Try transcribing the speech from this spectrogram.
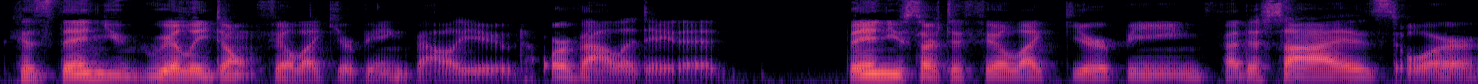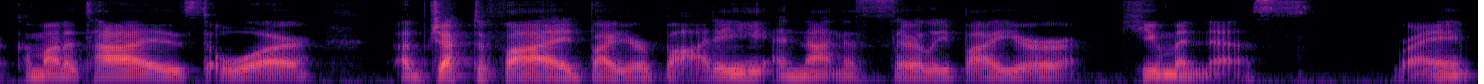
because then you really don't feel like you're being valued or validated. Then you start to feel like you're being fetishized or commoditized or objectified by your body and not necessarily by your humanness, right?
